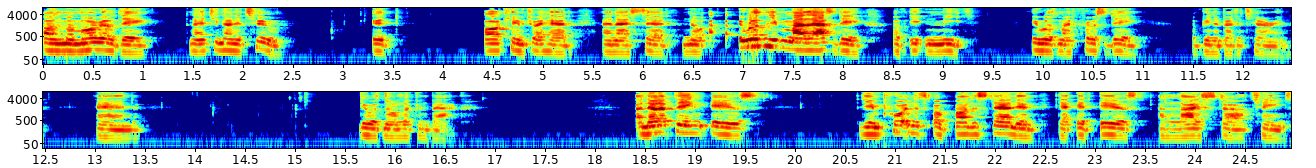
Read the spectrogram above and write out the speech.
on Memorial Day 1992, it all came to a head, and I said, no, it wasn't even my last day of eating meat. It was my first day of being a vegetarian, and there was no looking back. Another thing is the importance of understanding that it is a lifestyle change.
